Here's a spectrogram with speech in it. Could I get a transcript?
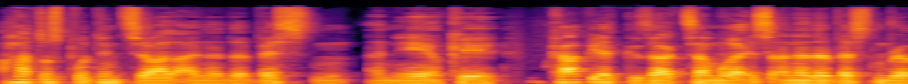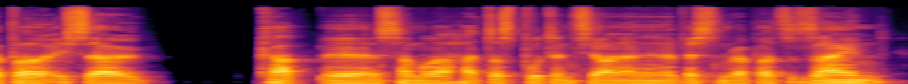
hat das Potenzial, einer der besten, äh, nee, okay, Kapi hat gesagt, Samra ist einer der besten Rapper. Ich sage, Kap, äh, Samra hat das Potenzial, einer der besten Rapper zu sein.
